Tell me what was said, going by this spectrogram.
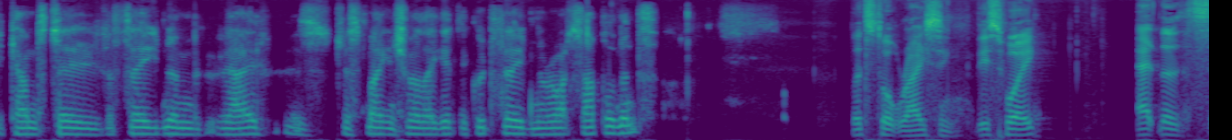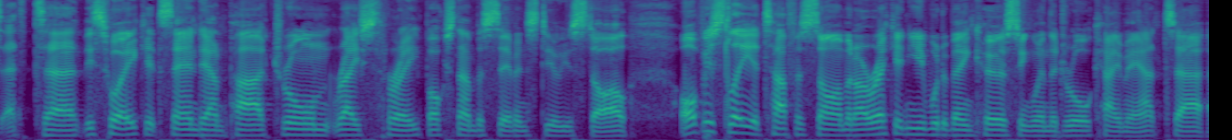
it comes to the feeding them, you know, is just making sure they get the good feed and the right supplements. Let's talk racing this week at the at uh, this week at Sandown Park, drawn race three, box number seven, Steal Your Style. Obviously, a tough assignment. I reckon you would have been cursing when the draw came out, uh,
